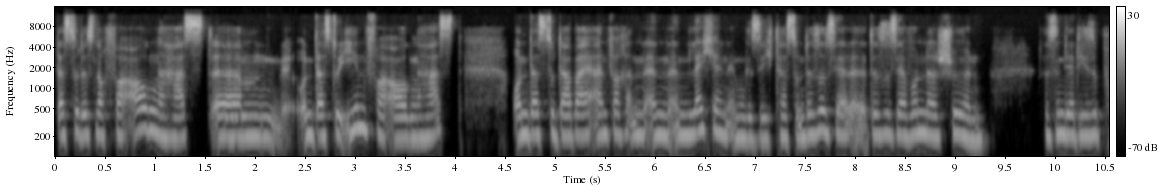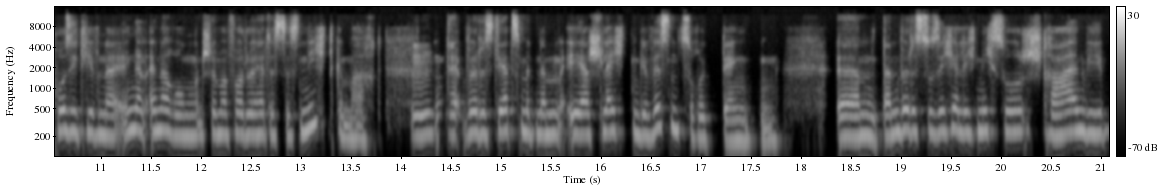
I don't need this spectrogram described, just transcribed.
dass du das noch vor Augen hast mhm. ähm, und dass du ihn vor Augen hast und dass du dabei einfach ein, ein, ein Lächeln im Gesicht hast und das ist ja das ist ja wunderschön. Das sind ja diese positiven Erinnerungen. Und stell mal vor, du hättest es nicht gemacht mhm. und würdest jetzt mit einem eher schlechten Gewissen zurückdenken. Ähm, dann würdest du sicherlich nicht so strahlen, wie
